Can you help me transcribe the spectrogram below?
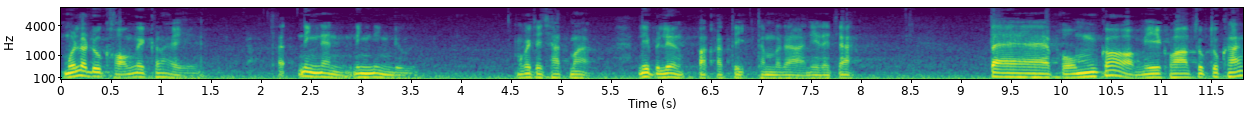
เหมือนเราดูของใกล้ๆถ้านิ่งแน่น นิ่งๆดู มันก็จะชัดมาก นี่เป็นเรื่องปกติธรรมดานี่นะจ๊ะ แต่ผมก็มีความสุขทุกครั้ง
